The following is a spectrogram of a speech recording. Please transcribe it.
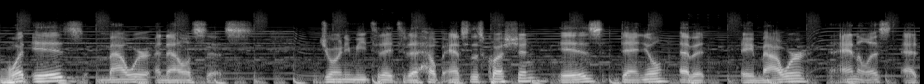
what is malware analysis. Joining me today to help answer this question is Daniel Ebbett, a malware analyst at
